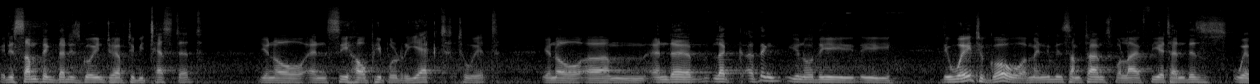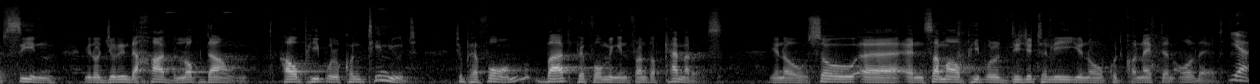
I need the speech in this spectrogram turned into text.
It is something that is going to have to be tested, you know, and see how people react to it, you know. Um, and uh, like I think, you know, the the the way to go. I mean, even sometimes for live theatre, and this we've seen, you know, during the hard lockdown, how people continued to perform, but performing in front of cameras you know so uh, and somehow people digitally you know could connect and all that Yeah.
